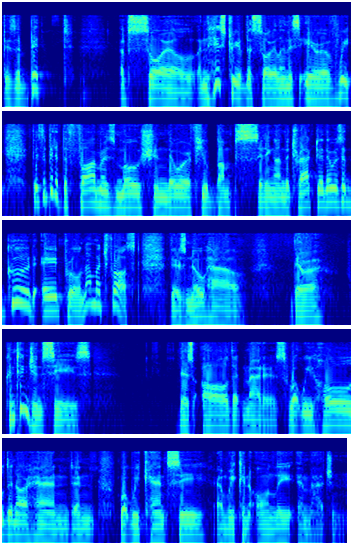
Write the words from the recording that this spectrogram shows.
There's a bit of soil and the history of the soil in this era of wheat. There's a bit of the farmer's motion. There were a few bumps sitting on the tractor. There was a good April, not much frost. There's no how. There are contingencies. There's all that matters, what we hold in our hand and what we can't see and we can only imagine.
